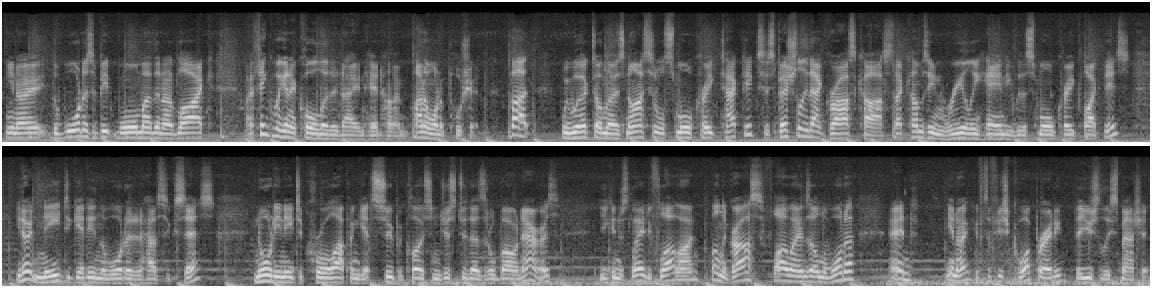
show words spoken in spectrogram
You know, the water's a bit warmer than I'd like. I think we're gonna call it a day and head home. I don't wanna push it. But we worked on those nice little small creek tactics, especially that grass cast. That comes in really handy with a small creek like this. You don't need to get in the water to have success, nor do you need to crawl up and get super close and just do those little bow and arrows. You can just land your fly line on the grass, fly lands on the water, and you know, if the fish are cooperating, they usually smash it.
